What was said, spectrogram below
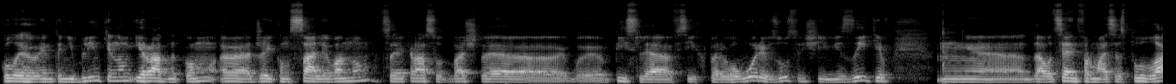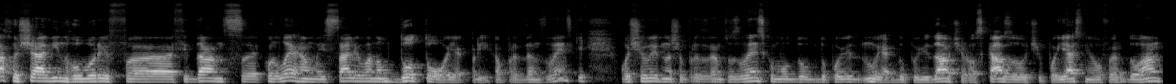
колегою Ентоні Блінкіном і радником е, Джейком Саліваном. Це якраз, от бачите, е, після всіх переговорів, зустрічей, візитів. Е, Да, оця інформація спливла. Хоча він говорив е, Фідан з колегами і з Саліваном до того, як приїхав президент Зеленський. Очевидно, що президенту Зеленському до- доповід... ну, як доповідав, чи розказував, чи пояснював Ердоган,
